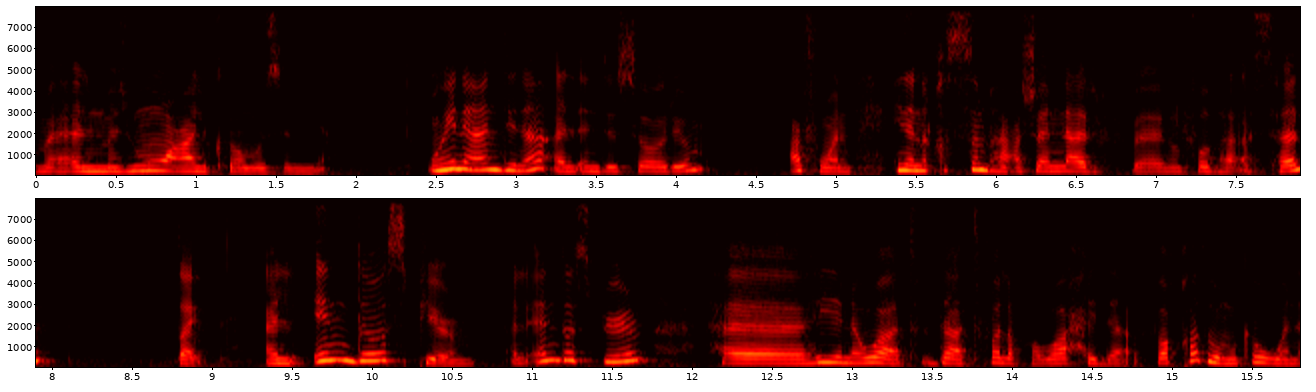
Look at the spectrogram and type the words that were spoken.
المجموعة الكروموسومية. وهنا عندنا الاندوسبيرم. عفوا هنا نقسمها عشان نعرف نلفظها أسهل. طيب ال endosperm. ال endosperm هي نواة ذات فلقة واحدة فقط ومكون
